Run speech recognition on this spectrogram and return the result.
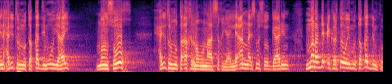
in xadiiث الmutaqadim uu yahay mansuukh xadiiث الmutaakhirna uu naasikh yahay lanna isma soo gaadhin mana dhici karta way mutaqadimku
